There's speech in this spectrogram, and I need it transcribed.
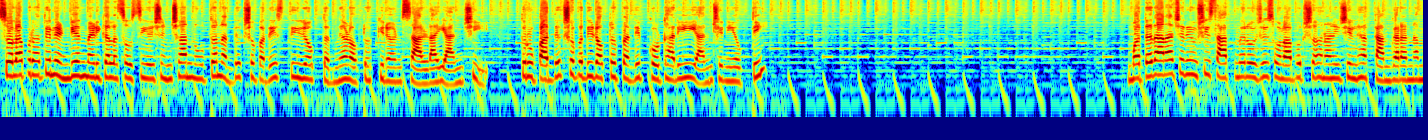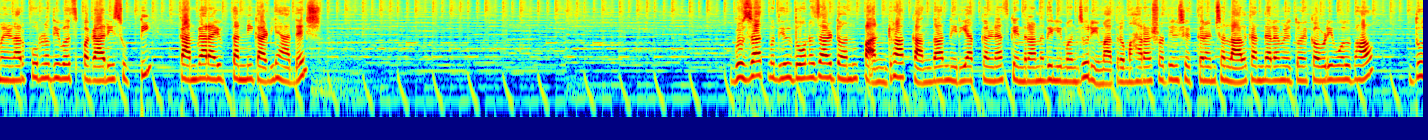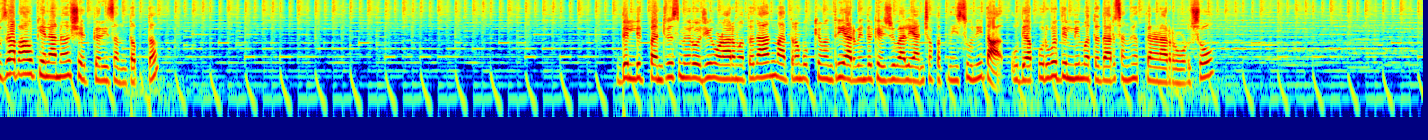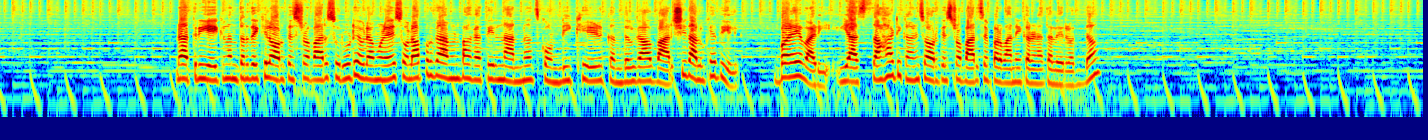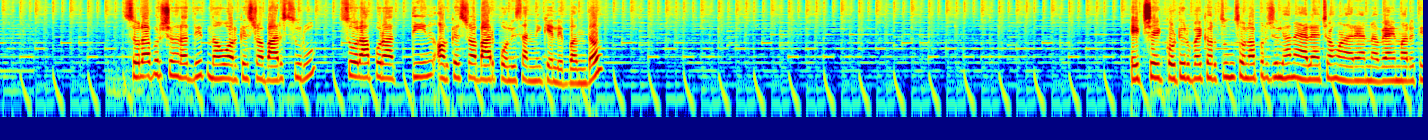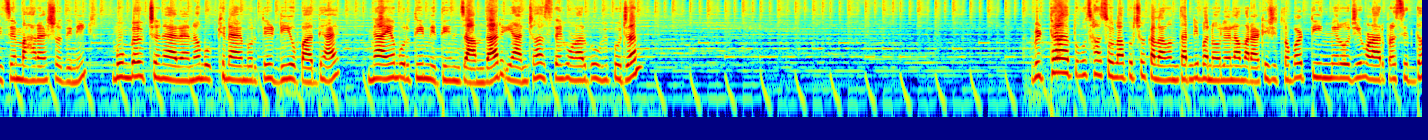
सोलापुरातील इंडियन मेडिकल असोसिएशनच्या नूतन अध्यक्षपदी स्त्रीरोग तज्ज्ञ डॉक्टर किरण सारडा यांची तर उपाध्यक्षपदी डॉक्टर प्रदीप कोठारी यांची नियुक्ती. मतदानाच्या दिवशी सात मे रोजी सोलापूर शहर आणि जिल्ह्यात कामगारांना मिळणार पूर्ण दिवस पगारी सुट्टी. कामगार आयुक्तांनी काढले आदेश. गुजरातमधील दोन हजार टन पांढरा कांदा निर्यात करण्यास केंद्रानं दिली मंजुरी. मात्र महाराष्ट्रातील शेतकऱ्यांच्या लाल कांद्याला मिळतोय कवडीमोल भाव. दुजाभाव केल्यानं शेतकरी संतप्त. दिल्लीत पंचवीस मे रोजी होणार मतदान. मात्र मुख्यमंत्री अरविंद केजरीवाल यांच्या पत्नी सुनीता उद्या पूर्व दिल्ली मतदारसंघात करणार रोड शो. रात्री एक नंतर देखील ऑर्केस्ट्रा बार सुरू ठेवल्यामुळे सोलापूर ग्रामीण भागातील नान्नज कोंडी खेड कंदलगाव बार्शी तालुक्यातील बळेवाडी या सहा ठिकाणच्या ऑर्केस्ट्रा बारचे परवाने करण्यात आले रद्द. सोलापूर शहरातील नऊ ऑर्केस्ट्रा बार सुरू. सोलापुरात तीन ऑर्केस्ट्रा बार पोलिसांनी केले बंद. एकशे एक कोटी रुपये खर्चून सोलापूर जिल्हा न्यायालयाच्या होणाऱ्या नव्या इमारतीचे महाराष्ट्र दिनी मुंबई उच्च न्यायालयानं मुख्य न्यायमूर्ती डी. उपाध्याय न्यायमूर्ती नितीन जामदार यांच्या हस्ते होणार भूमिपूजन. विठ्ठल तूच हा सोलापूरच्या कलावंतांनी बनवलेला मराठी चित्रपट तीन मे रोजी होणार प्रसिद्ध.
